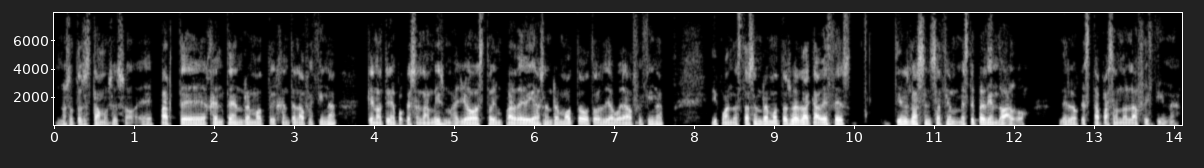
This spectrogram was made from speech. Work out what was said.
nosotros estamos eso, eh, parte gente en remoto y gente en la oficina, que no tiene por qué ser la misma. Yo estoy un par de días en remoto, otros días voy a la oficina, y cuando estás en remoto es verdad que a veces tienes la sensación, me estoy perdiendo algo de lo que está pasando en la oficina.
